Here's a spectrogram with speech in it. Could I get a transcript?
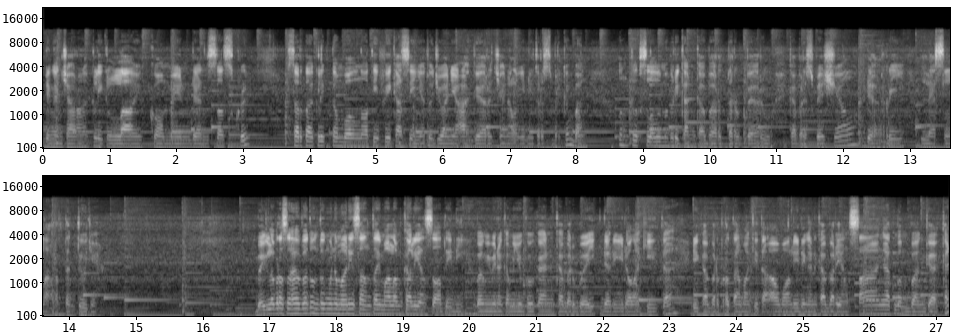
Dengan cara klik like, komen, dan subscribe serta klik tombol notifikasinya tujuannya agar channel ini terus berkembang untuk selalu memberikan kabar terbaru, kabar spesial dari Leslar tentunya. Baiklah persahabat untuk menemani santai malam kalian saat ini Bang Mimin akan menyuguhkan kabar baik dari idola kita Di kabar pertama kita awali dengan kabar yang sangat membanggakan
